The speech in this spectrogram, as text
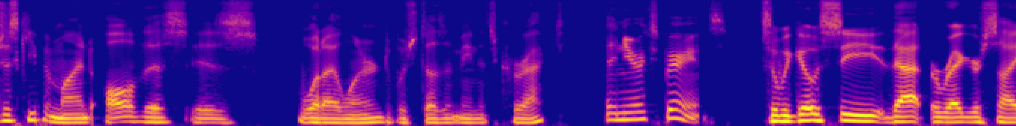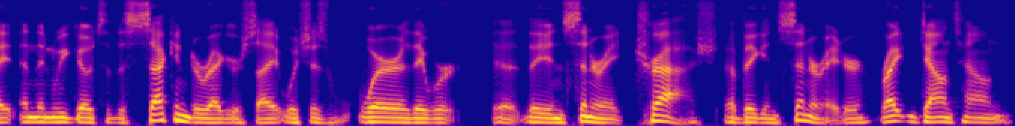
just keep in mind, all of this is what I learned, which doesn't mean it's correct. In your experience. So we go see that Aregger site, and then we go to the second Aregger site, which is where they were uh, they incinerate trash, a big incinerator right in downtown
